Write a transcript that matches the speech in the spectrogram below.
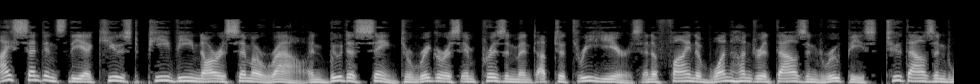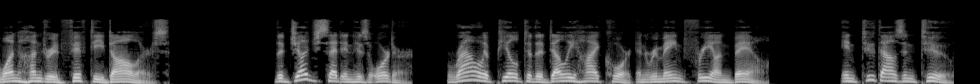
I sentence the accused P. V. Narasimha Rao and Buddha Singh to rigorous imprisonment up to three years and a fine of 100,000 rupees $2,150. The judge said in his order. Rao appealed to the Delhi High Court and remained free on bail. In 2002,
